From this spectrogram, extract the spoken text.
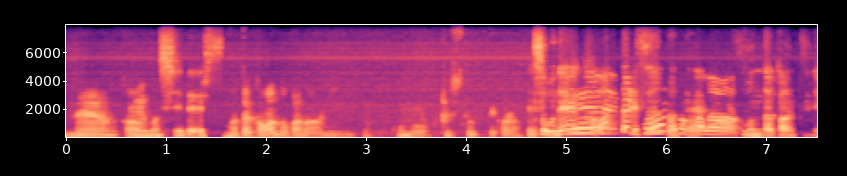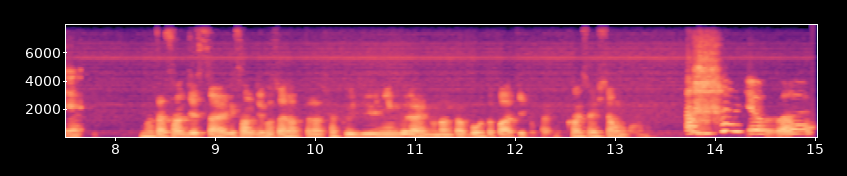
ねなんか羨ましいです。また変わんのかなにこの年取ってからそうね、ね変わったりするんだ変わんのかなね。そんな感じに。また30歳35歳になったら110人ぐらいのなんかボートパーティーとか開催しちゃうのかな？やばい。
